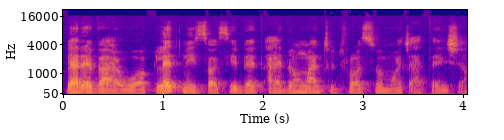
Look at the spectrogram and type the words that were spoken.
wherever I work, let me succeed, but I don't want to draw so much attention.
